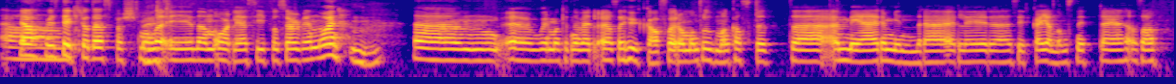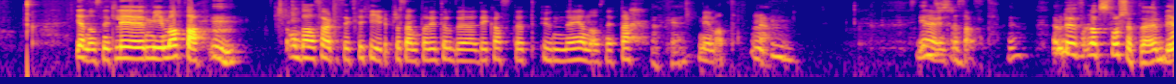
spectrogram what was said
av Ja, vi stilte jo det spørsmålet i den årlige SIFO-surveyen vår. Mm. Eh, hvor man kunne vel, altså huka for om man trodde man kastet eh, mer, mindre eller uh, ca. gjennomsnittlig altså, gjennomsnittlig mye mat. da. Mm. Og da svarte 64% av de trodde de kastet under gjennomsnittet okay. mye mat. Mm. Ja. Så det er jo Interessant. interessant. Ja, men det, la oss fortsette. Jeg, blir,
